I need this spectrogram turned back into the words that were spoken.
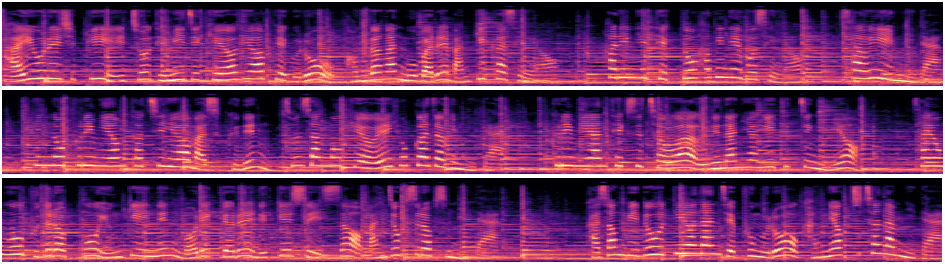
바이오 레시피 1초 데미지 케어 헤어팩으로 건강한 모발을 만끽하세요. 할인 혜택도 확인해보세요. 4위입니다. 핀노 프리미엄 터치 헤어 마스크는 손상모 케어에 효과적입니다. 크리미한 텍스처와 은은한 향이 특징이며 사용 후 부드럽고 윤기 있는 머릿결을 느낄 수 있어 만족스럽습니다. 가성비도 뛰어난 제품으로 강력 추천합니다.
